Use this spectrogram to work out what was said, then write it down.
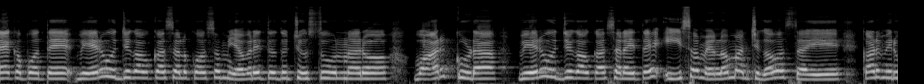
లేకపోతే వేరే ఉద్యోగ అవకాశాల కోసం ఎవరైతే చూస్తూ ఉన్నారో వారికి కూడా వేరే ఉద్యోగ అవకాశాలు అయితే ఈ సమయంలో మంచిగా వస్తాయి. కానీ మీరు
